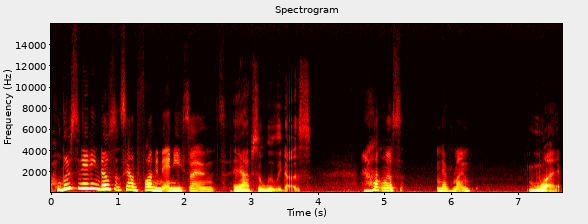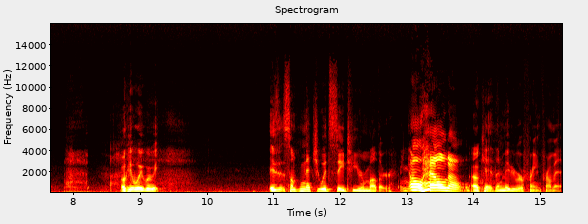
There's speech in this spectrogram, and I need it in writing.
Hallucinating doesn't sound fun in any sense. It absolutely does. Unless. Never mind. What? Okay, wait, wait, wait. Is it something that you would say to your mother? Oh, hell no. Okay, then maybe refrain from it.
